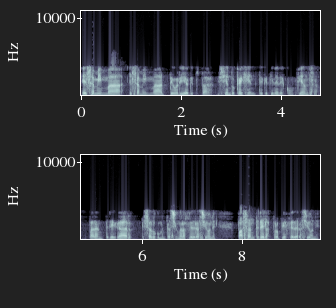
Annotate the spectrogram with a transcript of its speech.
esa misma, esa misma teoría que tú estás diciendo, que hay gente que tiene desconfianza para entregar esa documentación a las federaciones, pasa entre las propias federaciones.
